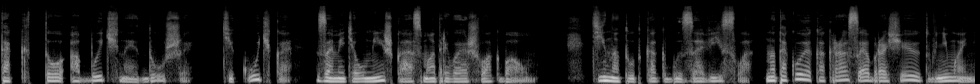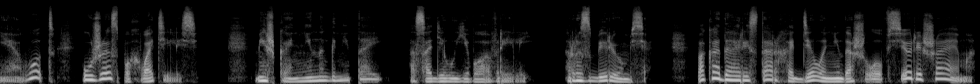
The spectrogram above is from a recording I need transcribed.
Так кто обычные души, «Текучка», — заметил Мишка, осматривая шлагбаум. Тина тут как бы зависла. На такое как раз и обращают внимание. Вот, уже спохватились. «Мишка, не нагнетай», — осадил его Аврелий. Разберемся. Пока до Аристарха дело не дошло, все решаемо».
